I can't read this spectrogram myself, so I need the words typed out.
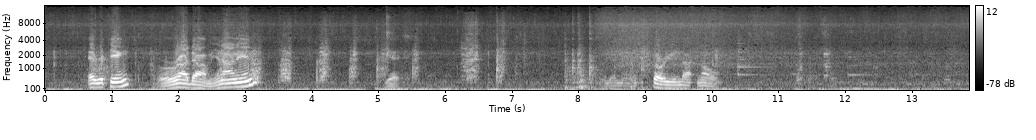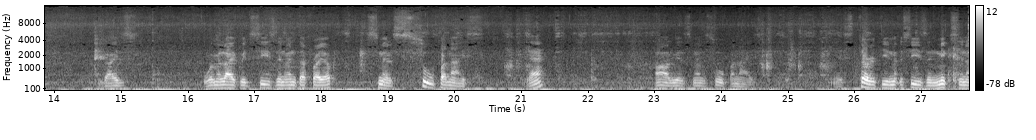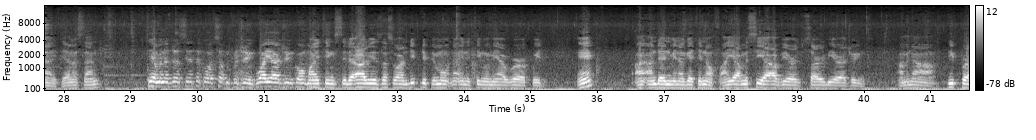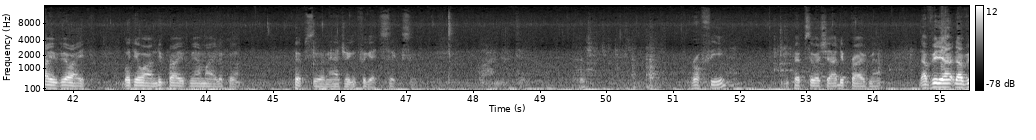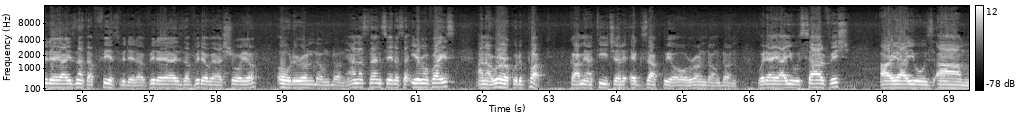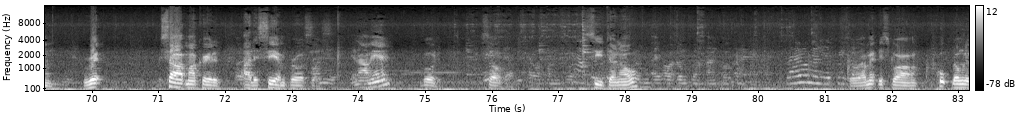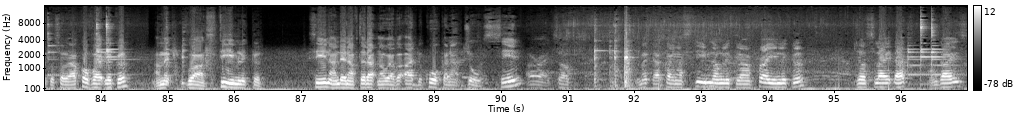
Everything, radam. You know what I mean? Yes. And then uh, stir in that now. guys when me like with seasoning when it fry up smells super nice yeah always smells super nice it's 13 make the season mix tonight you understand yeah, I'm just here to out something for drink. Why you drink out my things still? I always just want dip dip your mouth na anything when me I work with. Eh? And, and then me not get enough. And yeah, me see you have your sorry beer a drink. I mean uh, deprive you right. But you want deprive me of my little Pepsi when I drink forget six. Ruffy. Pepsi where she a deprive me. That video that video is not a face video. That video is a video where I show you how the rundown done. You understand? Say that's a hear my voice and I work with the pot. Cause me a teach you the exact way how rundown done. Whether you use saltfish or you use um salt mackerel are the same process. You know what I mean? Good. So see it now. So I make this go on cook down little so I cover it little I make go on steam little. See and then after that now we're gonna add the coconut juice. See? Alright, so make that kind of steam down little and frying little. Just like that. And guys,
